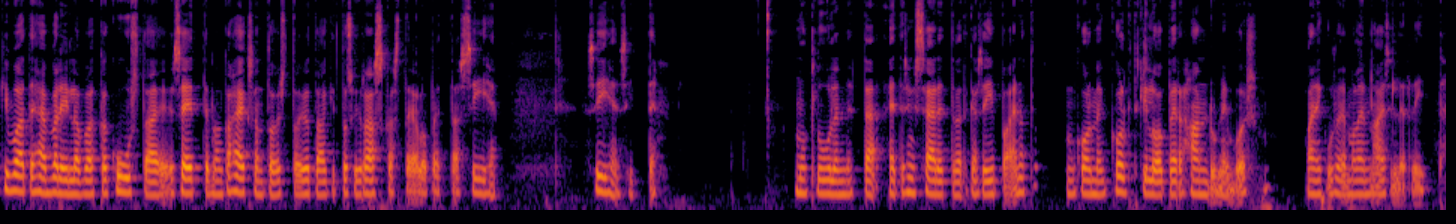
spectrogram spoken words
kiva tehdä välillä vaikka 6 tai 7, 18 jotakin tosi raskasta ja lopettaa siihen, siihen sitten. Mutta luulen, että, että esimerkiksi säädettävät käsipainot 30 kiloa per handu, niin voisi ainakin useimmalle naisille riittää.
